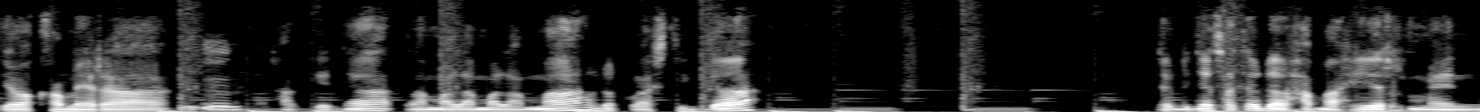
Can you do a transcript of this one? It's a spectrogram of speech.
nyewa kamera Mm-mm. akhirnya lama-lama lama udah kelas 3 jadinya Satya udah mahir main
